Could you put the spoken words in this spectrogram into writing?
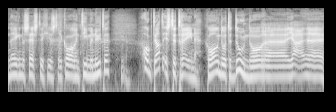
69 is het record in 10 minuten. Ook dat is te trainen. Gewoon door te doen. Door, eh, ja, eh,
